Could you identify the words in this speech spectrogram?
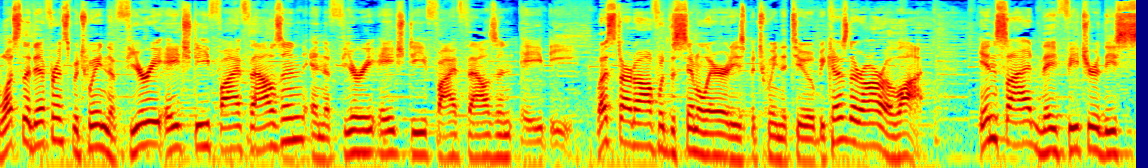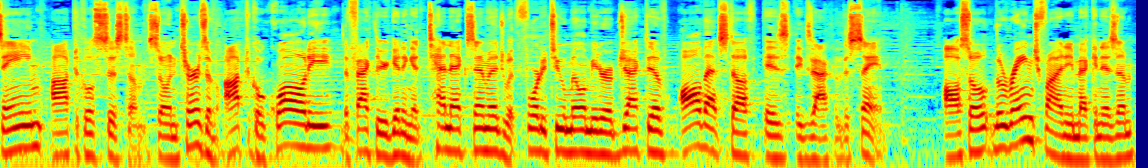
what's the difference between the Fury HD 5000 and the Fury HD 5000 AB? Let's start off with the similarities between the two because there are a lot. Inside, they feature the same optical system. So in terms of optical quality, the fact that you're getting a 10x image with 42 millimeter objective, all that stuff is exactly the same. Also, the range finding mechanism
